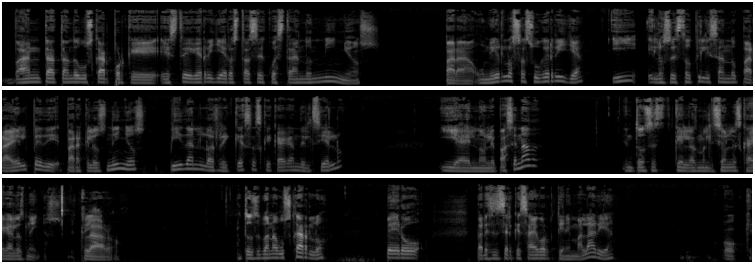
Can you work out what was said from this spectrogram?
van tratando de buscar porque este guerrillero está secuestrando niños para unirlos a su guerrilla y los está utilizando para él pedi- para que los niños pidan las riquezas que caigan del cielo y a él no le pase nada. Entonces que las maldiciones les caiga a los niños. Claro. Entonces van a buscarlo, pero parece ser que Cyborg tiene malaria, Ok.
